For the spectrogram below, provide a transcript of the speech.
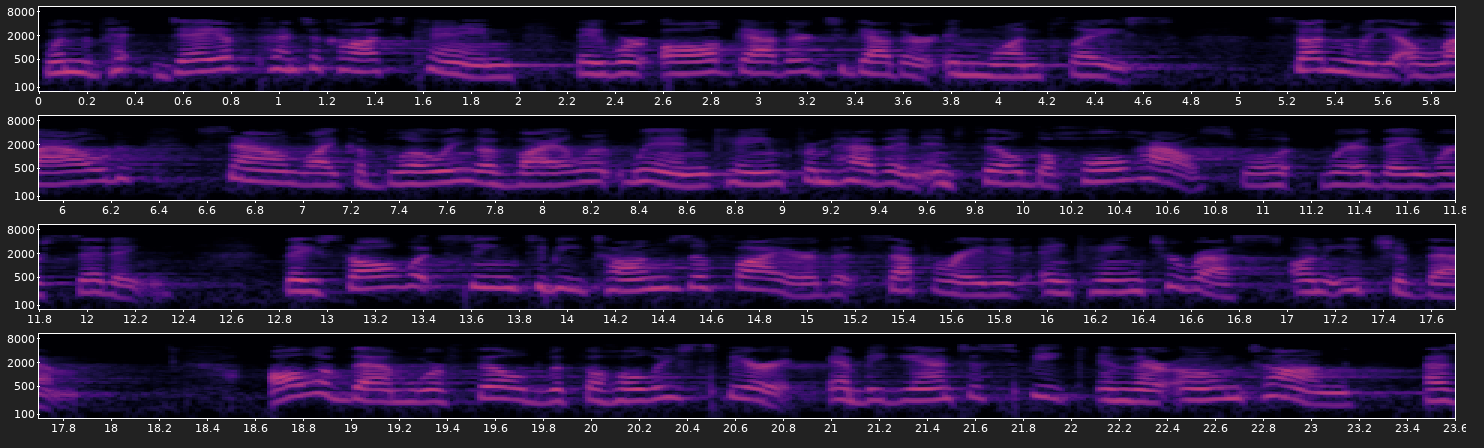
When the day of Pentecost came, they were all gathered together in one place. Suddenly, a loud sound like a blowing of violent wind came from heaven and filled the whole house where they were sitting. They saw what seemed to be tongues of fire that separated and came to rest on each of them. All of them were filled with the Holy Spirit and began to speak in their own tongue as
